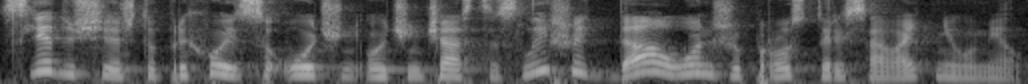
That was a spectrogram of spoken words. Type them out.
следующее, что приходится очень-очень часто слышать, да, он же просто рисовать не умел.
